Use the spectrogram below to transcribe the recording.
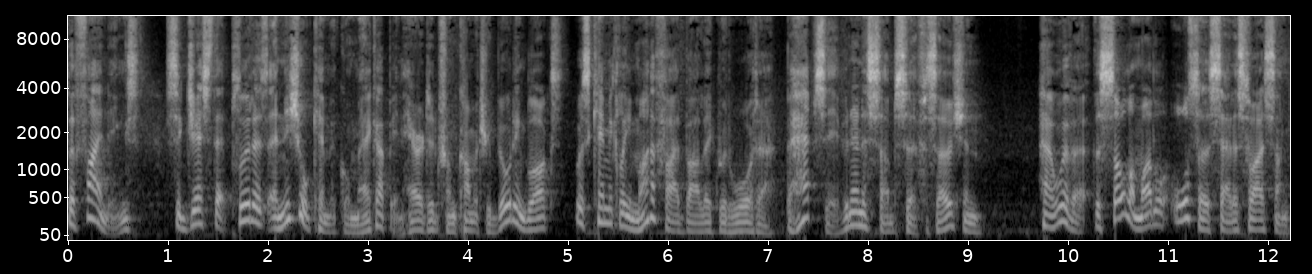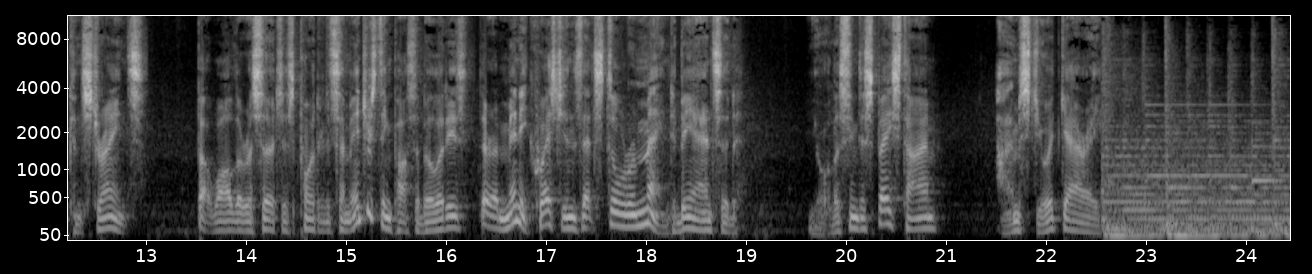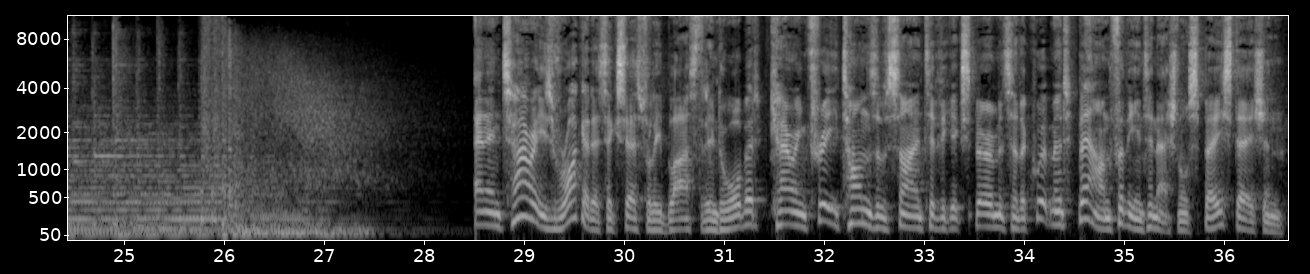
The findings suggest that Pluto's initial chemical makeup, inherited from cometary building blocks, was chemically modified by liquid water, perhaps even in a subsurface ocean. However, the solar model also satisfies some constraints. But while the researchers pointed to some interesting possibilities, there are many questions that still remain to be answered. You're listening to Space Time. I'm Stuart Gary. An Antares rocket has successfully blasted into orbit, carrying three tons of scientific experiments and equipment bound for the International Space Station.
